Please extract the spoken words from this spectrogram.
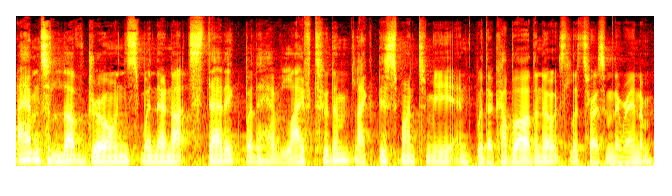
I happen to love drones when they're not static, but they have life to them, like this one to me, and with a couple of other notes. Let's try something random.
